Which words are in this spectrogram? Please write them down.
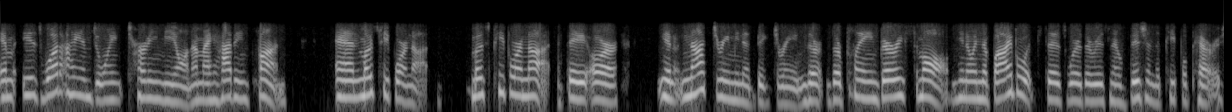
am is what I am doing turning me on. Am I having fun? And most people are not. Most people are not. They are, you know, not dreaming a big dream. They're they're playing very small. You know, in the Bible it says where there is no vision the people perish.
